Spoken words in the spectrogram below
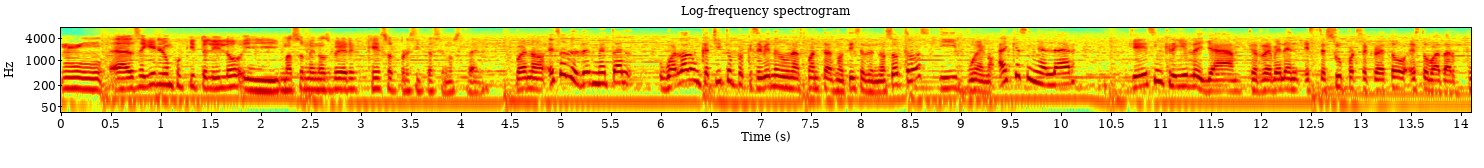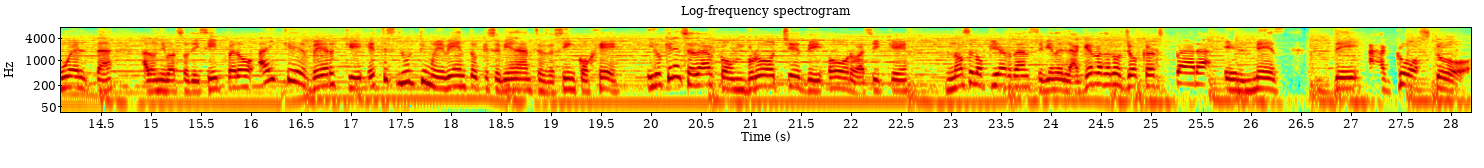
mm, seguirle un poquito el hilo y más o menos ver qué sorpresa se nos trae. Bueno, eso de Death Metal, guardar un cachito porque se vienen unas cuantas noticias de nosotros. Y bueno, hay que señalar que es increíble ya que revelen este súper secreto. Esto va a dar vuelta al universo DC, pero hay que ver que este es el último evento que se viene antes de 5G y lo quieren cerrar con broche de oro. Así que no se lo pierdan. Se viene la guerra de los Jokers para el mes de agosto.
